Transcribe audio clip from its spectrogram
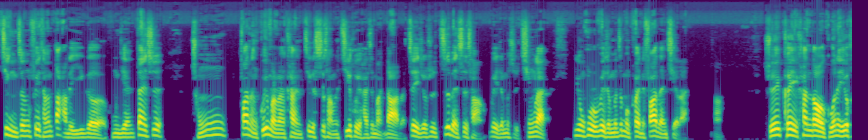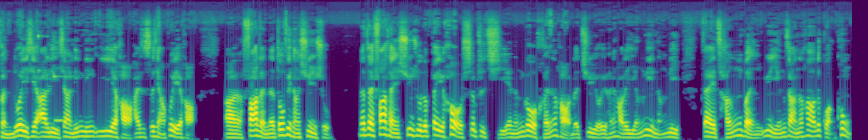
竞争非常大的一个空间。但是从发展规模来看，这个市场的机会还是蛮大的。这也就是资本市场为什么是青睐，用户为什么这么快的发展起来啊？所以可以看到国内有很多一些案例，像零零一也好，还是思想汇也好啊，发展的都非常迅速。那在发展迅速的背后，是不是企业能够很好的具有很好的盈利能力，在成本运营上能很好的管控？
